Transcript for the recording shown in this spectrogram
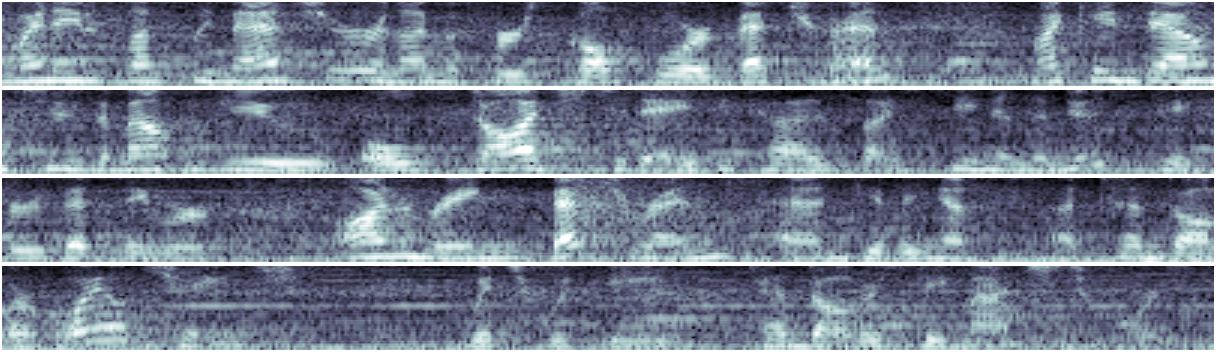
my name is Leslie Mancher and I'm a First Gulf War veteran. I came down to the Mountain View Olds Dodge today because I've seen in the newspaper that they were honoring veterans and giving us a $10 oil change which would be $10 be matched towards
